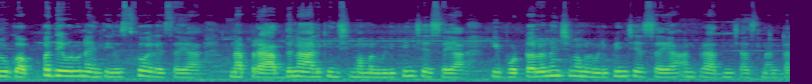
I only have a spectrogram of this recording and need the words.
నువ్వు గొప్ప దేవుడు నేను తెలుసుకోలేసయ్యా నా ప్రార్థన ఆలకించి మమ్మల్ని విడిపించేసయ్యా ఈ బుట్టలో నుంచి మమ్మల్ని విడిపించేసయ్యా అని ప్రార్థన చేస్తుందంట.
